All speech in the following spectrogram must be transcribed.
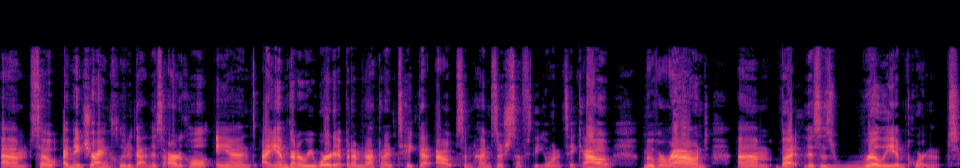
Um, so I made sure I included that in this article and I am going to reword it, but I'm not going to take that out. Sometimes there's stuff that you want to take out, move around, um, but this is really important.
